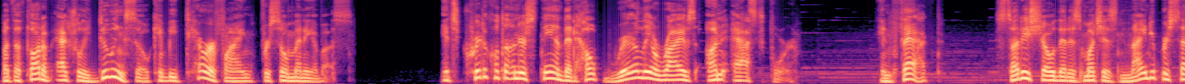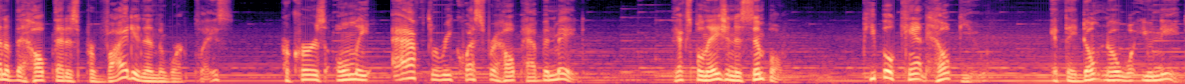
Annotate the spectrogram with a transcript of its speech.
But the thought of actually doing so can be terrifying for so many of us. It's critical to understand that help rarely arrives unasked for. In fact, studies show that as much as 90% of the help that is provided in the workplace occurs only after requests for help have been made. The explanation is simple people can't help you if they don't know what you need.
